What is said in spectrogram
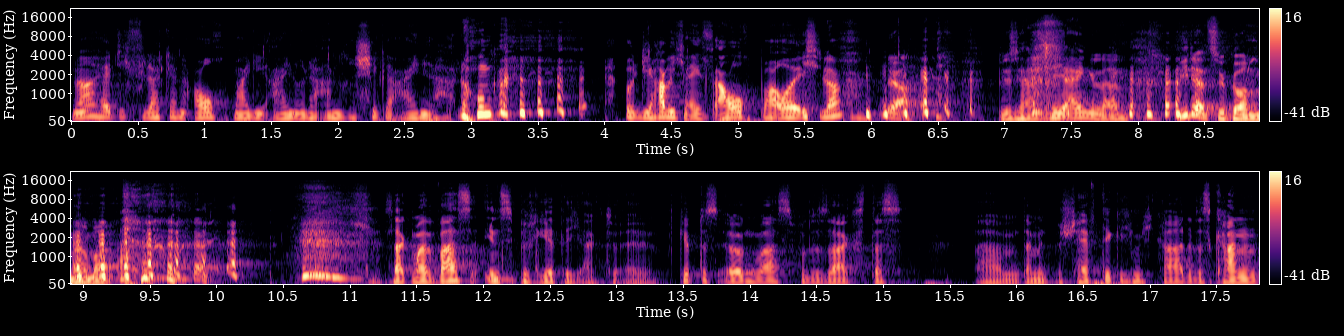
na, hätte ich vielleicht dann auch mal die ein oder andere schicke Einladung. Und die habe ich ja jetzt auch bei euch, ne? Ja, bist herzlich eingeladen, wiederzukommen, hör mal. Sag mal, was inspiriert dich aktuell? Gibt es irgendwas, wo du sagst, das, ähm, damit beschäftige ich mich gerade? Das kann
